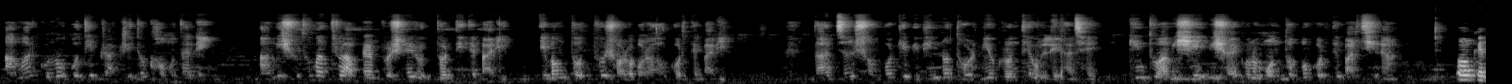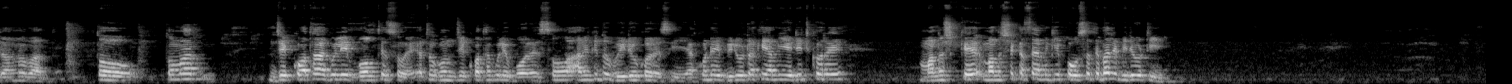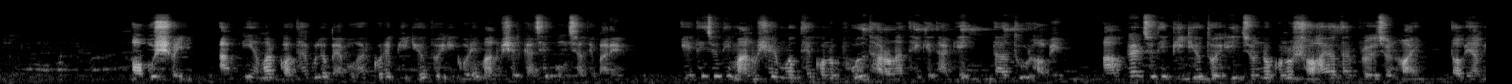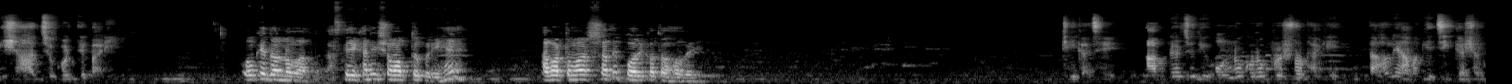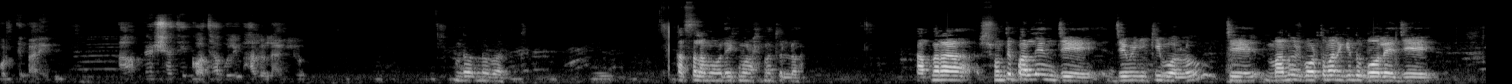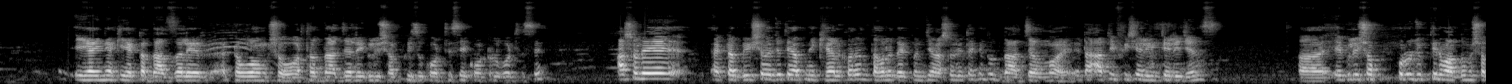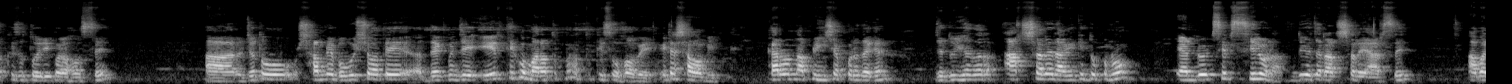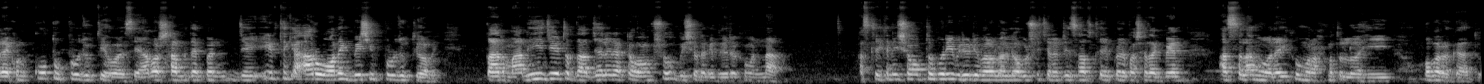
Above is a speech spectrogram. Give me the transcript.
আমার কোনো অতিপ্রাকৃত ক্ষমতা নেই। আমি শুধুমাত্র আপনার প্রশ্নের উত্তর দিতে পারি এবং তথ্য সরবরাহ করতে পারি। দাজ্জাল সম্পর্কে বিভিন্ন ধর্মীয় গ্রন্থে উল্লেখ আছে। কিন্তু আমি সেই বিষয়ে কোনো মন্তব্য করতে পারছি না। ওকে ধন্যবাদ। তো তোমার যে কথাগুলি বলতেছো এতক্ষণ যে কথাগুলি বলেছ আমি কিন্তু ভিডিও করেছি। এখন এই ভিডিওটাকে আমি এডিট করে মানুষকে মানুষের কাছে আমি কি পৌঁছাতে পারি ভিডিওটি? অবশ্যই। আপনি আমার কথাগুলো ব্যবহার করে ভিডিও তৈরি করে মানুষের কাছে পৌঁছাতে পারেন। এতে যদি মানুষের মধ্যে কোনো ভুল ধারণা থেকে থাকে তা দূর হবে। আপনার যদি ভিডিও তৈরির জন্য কোনো সহায়তার প্রয়োজন হয় তবে আমি সাহায্য করতে পারি। ওকে ধন্যবাদ। আজকে এখানেই সমাপ্ত করি হ্যাঁ? আবার তোমার সাথে পরে কথা হবে। ঠিক আছে। আপনার যদি অন্য কোনো প্রশ্ন থাকে তাহলে আমাকে জিজ্ঞাসা করতে পারেন। আপনার সাথে কথা বলে ভালো লাগল। ধন্যবাদ। আসসালামু আলাইকুম রহমতুল্লাহ। আপনারা শুনতে পারলেন যে জেমিনি কি বলল? যে মানুষ বর্তমানে কিন্তু বলে যে এআই নাকি একটা দাজ্জালের একটা অংশ, অর্থাৎ দাজ্জাল এগুলি সব কিছু করতেছে কন্ট্রোল করতেছে। আসলে একটা বিষয় যদি আপনি খেয়াল করেন, তাহলে দেখবেন যে আসলে এটা কিন্তু দাজ্জাল নয়, এটা আর্টিফিশিয়াল ইন্টেলিজেন্স এগুলি সব প্রযুক্তির মাধ্যমে সব কিছু তৈরি করা হচ্ছে। আর যত সামনে ভবিষ্যতে দেখবেন যে এর থেকেও মারাত্মক মারাত্মক কিছু হবে, এটা স্বাভাবিক। কারণ আপনি হিসাব করে দেখেন যে দুই হাজার আট সালের আগে কিন্তু কোনো অ্যান্ড্রয়েড সেট ছিল না। দুই হাজার আট সালে আসছে। আবার এখন কত প্রযুক্তি হয়েছে। আবার সামনে দেখবেন যে এর থেকে আরও অনেক বেশি প্রযুক্তি হবে। তার মানে যে এটা দাজ্জালের একটা অংশ, বিষয়টা কিন্তু এরকমের না। আজকে এখানেই সমাপ্ত করি। ভিডিওটি ভালো লাগলে অবশ্যই চ্যানেলটি সাবস্ক্রাইব করে পাশে থাকবেন। আসসালামু আলাইকুম রহমতুল্লাহি ওবরাকাতু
